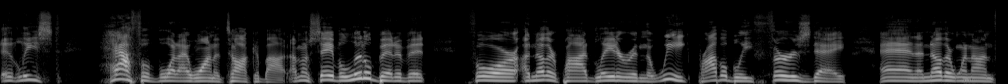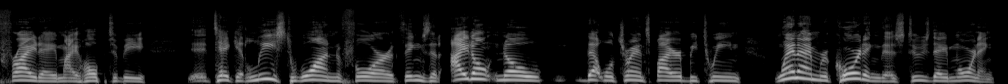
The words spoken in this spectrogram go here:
at least half of what I want to talk about. I'm going to save a little bit of it for another pod later in the week, probably Thursday, and another one on Friday. My hope to be eh, take at least one for things that I don't know that will transpire between when I'm recording this Tuesday morning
